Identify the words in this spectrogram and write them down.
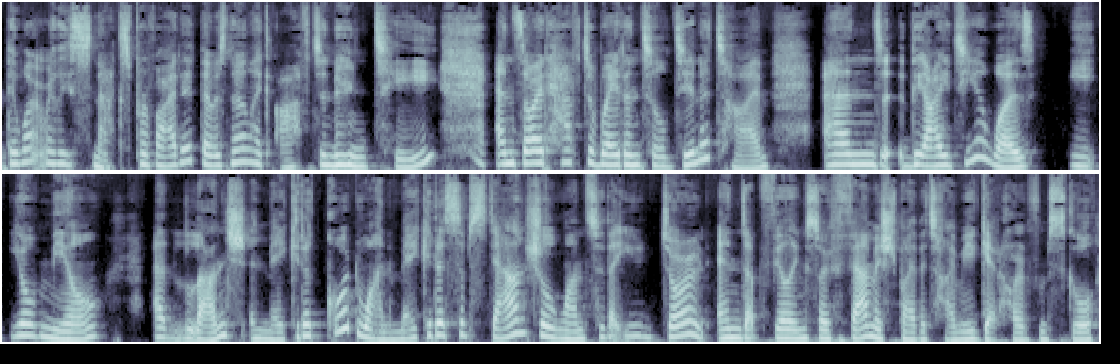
there weren't really snacks provided. There was no like afternoon tea. And so I'd have to wait until dinner time. And the idea was eat your meal at lunch and make it a good one, make it a substantial one so that you don't end up feeling so famished by the time you get home from school.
